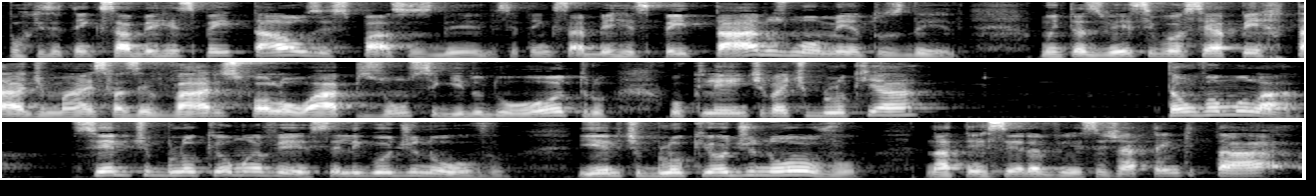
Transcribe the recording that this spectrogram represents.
porque você tem que saber respeitar os espaços dele, você tem que saber respeitar os momentos dele. Muitas vezes, se você apertar demais, fazer vários follow-ups um seguido do outro, o cliente vai te bloquear. Então vamos lá. Se ele te bloqueou uma vez, você ligou de novo e ele te bloqueou de novo, na terceira vez você já tem que estar tá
